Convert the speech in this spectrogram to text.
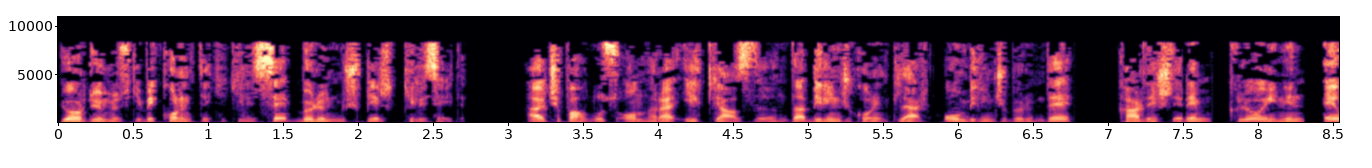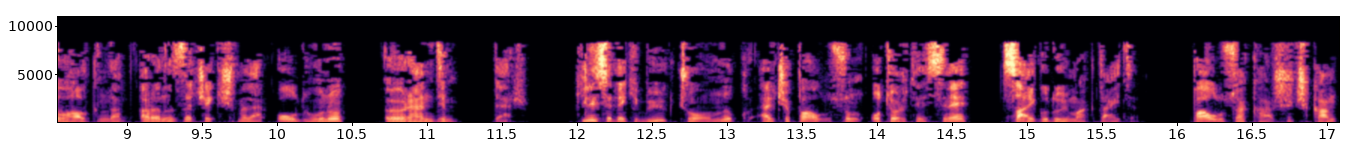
Gördüğümüz gibi Korint'teki kilise bölünmüş bir kiliseydi. Elçi Pavlus onlara ilk yazdığında 1. Korintliler 11. bölümde kardeşlerim Chloe'nin ev halkından aranızda çekişmeler olduğunu öğrendim der. Kilisedeki büyük çoğunluk Elçi Pavlus'un otoritesine saygı duymaktaydı. Pavlus'a karşı çıkan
